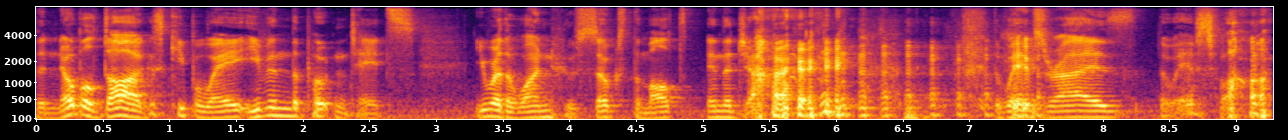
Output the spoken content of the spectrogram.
"The noble dogs keep away even the potentates. You are the one who soaks the malt in the jar. the waves rise, the waves fall.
